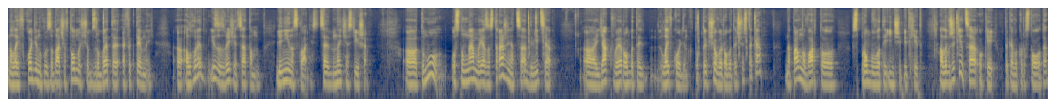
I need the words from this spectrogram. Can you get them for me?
на лайфкодінгу задача в тому, щоб зробити ефективний алгоритм, і зазвичай це там лінійна складність. Це найчастіше. Е, Тому основне моє застереження це дивіться, е, як ви робите лайфкодінг. Тобто, якщо ви робите щось таке, напевно, варто спробувати інший підхід. Але в житті це окей, таке використовувати.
